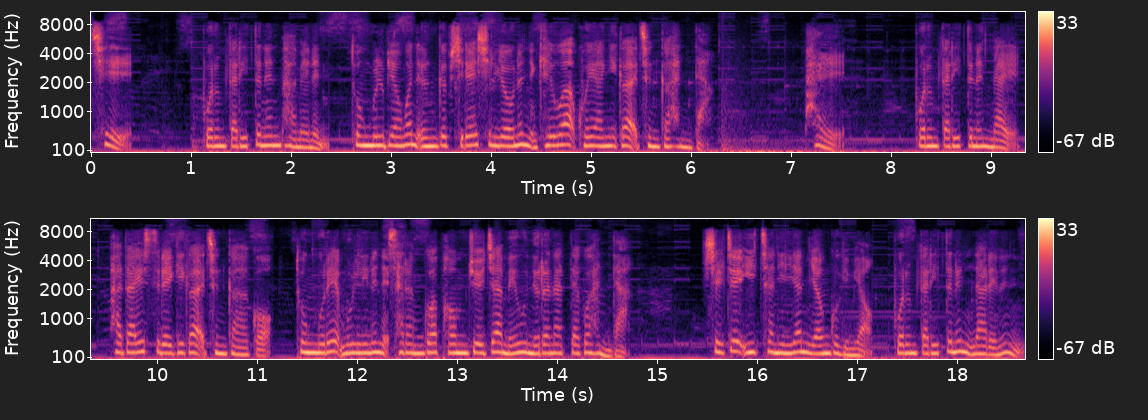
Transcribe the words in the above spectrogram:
7. 보름달이 뜨는 밤에는 동물병원 응급실에 실려오는 개와 고양이가 증가한다. 8. 보름달이 뜨는 날 바다의 쓰레기가 증가하고 동물에 물리는 사람과 범죄자 매우 늘어났다고 한다. 실제 2001년 영국이며 보름달이 뜨는 날에는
